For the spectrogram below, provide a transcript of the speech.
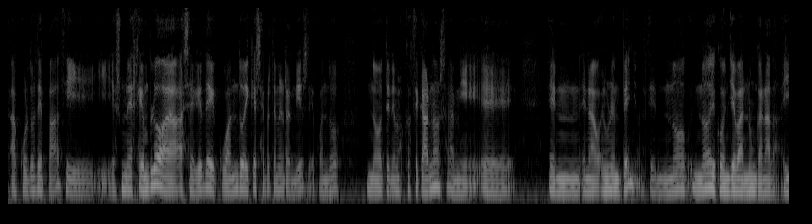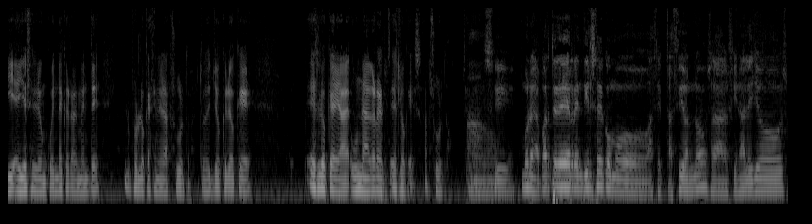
a acuerdos de paz y, es un ejemplo a, seguir de cuando hay que saber también rendirse, cuando no tenemos que obcecarnos a mí eh, en, en algo- en un empeño, es decir, no, no conlleva nunca nada y ellos se dieron cuenta que realmente por lo que hacen era absurdo. Entonces yo creo que es lo que una guerra es lo que es, absurdo. O sea, Ah, no- Sí. Bueno, y aparte de rendirse como aceptación, ¿no? O sea, al final ellos,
